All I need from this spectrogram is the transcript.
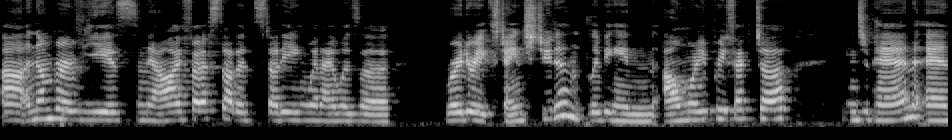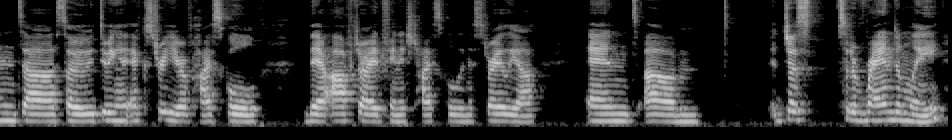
uh, a number of years now. I first started studying when I was a Rotary exchange student living in Aomori Prefecture in Japan. And uh, so doing an extra year of high school there after I had finished high school in Australia. And um, just sort of randomly,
